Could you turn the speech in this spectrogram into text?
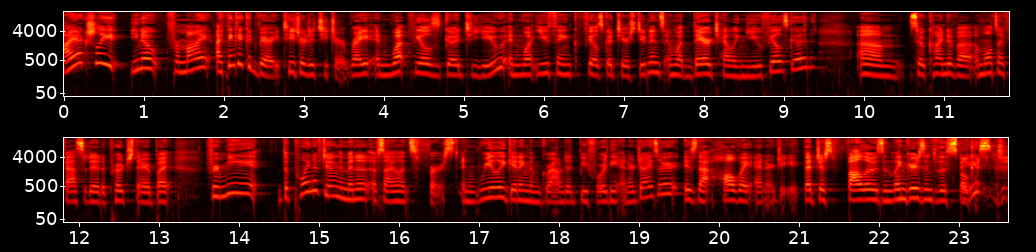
I actually, you know, for my, I think it could vary teacher to teacher, right? And what feels good to you and what you think feels good to your students and what they're telling you feels good. Um, so kind of a, a multifaceted approach there. But for me, the point of doing the minute of silence first and really getting them grounded before the energizer is that hallway energy that just follows and lingers into the Okay. space. So,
